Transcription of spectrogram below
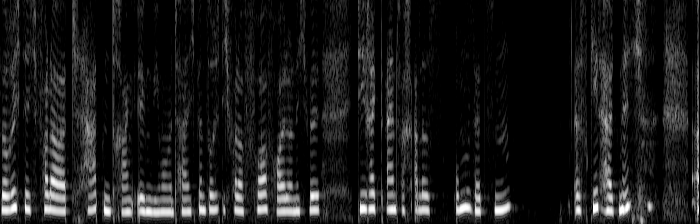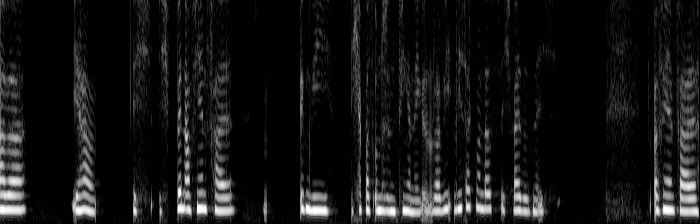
so richtig voller Tatendrang irgendwie momentan. Ich bin so richtig voller Vorfreude und ich will direkt einfach alles umsetzen. Es geht halt nicht. Aber ja, ich, ich bin auf jeden Fall irgendwie, ich habe was unter den Fingernägeln. Oder wie, wie sagt man das? Ich weiß es nicht. Ich habe auf jeden Fall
